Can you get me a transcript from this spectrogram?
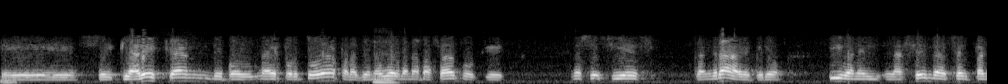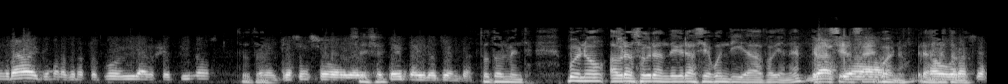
eh, se esclarezcan de por una vez por todas para que no vuelvan a pasar porque no sé si es tan grave, pero iban en la senda de ser tan grave como lo que nos tocó vivir a argentinos en el proceso del 70 y el 80. Totalmente. Bueno, abrazo grande, gracias, buen día Fabián. ¿eh? Gracias. Eh. Bueno, gracias.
